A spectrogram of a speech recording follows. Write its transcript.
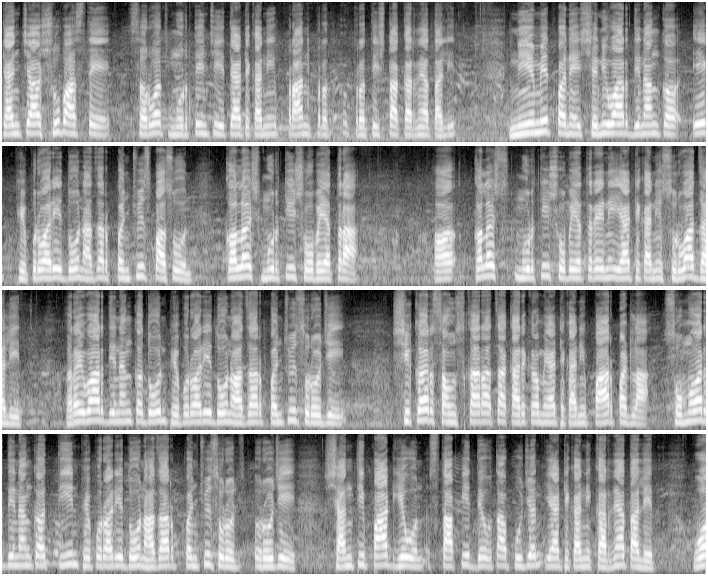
त्यांच्या शुभ हस्ते सर्वच मूर्तींची त्या ठिकाणी प्राण प्र प्रतिष्ठा करण्यात आली. नियमितपणे शनिवार दिनांक एक फेब्रुवारी दोन हजार पंचवीसपासून कलश मूर्ती शोभायात्रा कलश मूर्ती शोभायात्रेने या ठिकाणी सुरुवात झाली. रविवार दिनांक दोन फेब्रुवारी दोन हजार पंचवीस रोजी शिखर संस्काराचा कार्यक्रम या ठिकाणी पार पडला. सोमवार दिनांक तीन फेब्रुवारी दोन हजार पंचवीस रोज रोजी शांतीपाठ घेऊन स्थापित देवता पूजन या ठिकाणी करण्यात आलेत व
